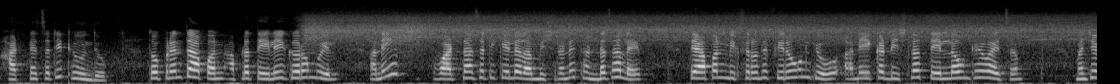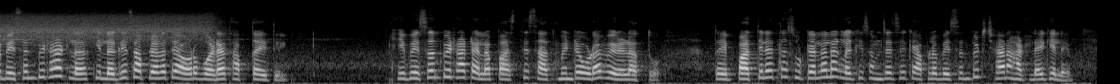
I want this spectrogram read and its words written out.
हाटण्यासाठी ठेवून देऊ. तोपर्यंत आपण आपलं तेलही गरम होईल आणि वाटण्यासाठी केलेलं मिश्रण हे थंड झालं आहे ते आपण मिक्सरमध्ये फिरवून घेऊ आणि एका डिशला तेल लावून ठेवायचं. म्हणजे बेसनपीठ हाटलं की लगेच आपल्याला त्यावर वड्या थापता येतील. हे बेसनपीठ हाटायला पाच ते सात मिनटं एवढा वेळ लागतो. तर पातेल्यातनं सुटायला लागलं की समजायचं की आपलं बेसनपीठ छान हाटलं गेलं आहे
